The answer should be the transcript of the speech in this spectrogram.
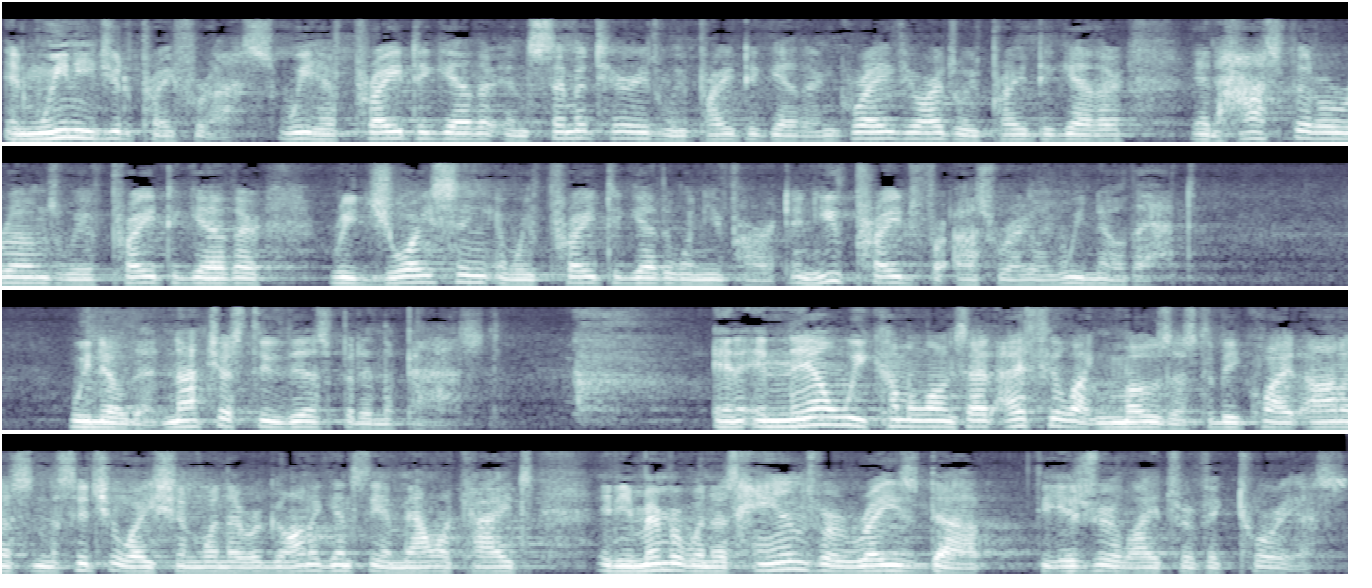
And we need you to pray for us. We have prayed together in cemeteries. We've prayed together in graveyards. We've prayed together in hospital rooms. We have prayed together rejoicing, and we've prayed together when you've hurt. And you've prayed for us regularly. We know that. We know that, not just through this, but in the past. And, and now we come alongside. I feel like Moses, to be quite honest, in the situation when they were gone against the Amalekites. And you remember when his hands were raised up, the Israelites were victorious.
